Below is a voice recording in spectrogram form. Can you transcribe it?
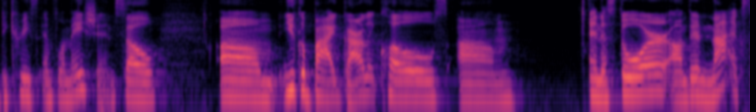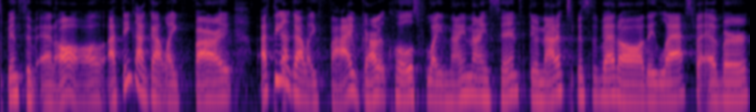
decrease inflammation. So um, you could buy garlic cloves. Um, in the store. Um, they're not expensive at all. I think I got like five. I think I got like five garlic cloves for like ninety nine cents. They're not expensive at all. They last forever.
